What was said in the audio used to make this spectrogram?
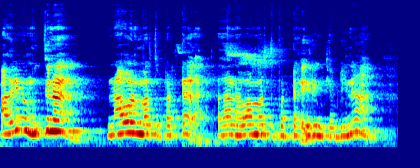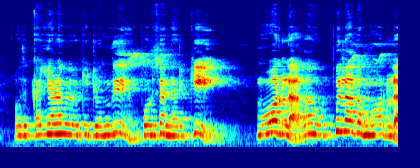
அதுலேயும் முத்தின நாவல் மரத்துப்பட்டை அதாவது நவா இருந்துச்சு அப்படின்னா ஒரு கையளவு வெட்டிட்டு வந்து பொடிசாக நறுக்கி மோரில் அதாவது உப்பு இல்லாத மோரில்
